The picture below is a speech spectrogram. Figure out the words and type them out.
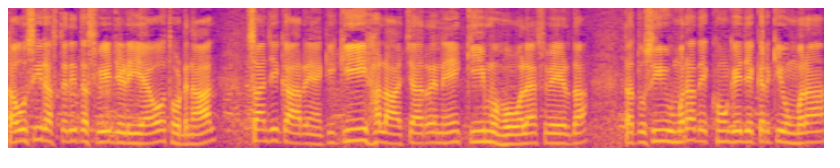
ਤਾਂ ਉਸੀ ਰਸਤੇ ਦੀ ਤਸਵੀਰ ਜਿਹੜੀ ਹੈ, ਉਹ ਤੁਹਾਡੇ ਨਾਲ ਸਾਂਝੀ ਕਰ ਰਹੇ ਹਾਂ ਕਿ ਕੀ ਹਾਲਾਤ ਚੱਲ ਰਹੇ ਨੇ, ਕੀ ਮਾਹੌਲ ਹੈ ਸਵੇਰ ਦਾ। ਤਾਂ ਤੁਸੀਂ ਉਮਰਾਂ ਦੇਖੋਗੇ, ਜੇਕਰ ਕਿ ਉਮਰਾਂ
